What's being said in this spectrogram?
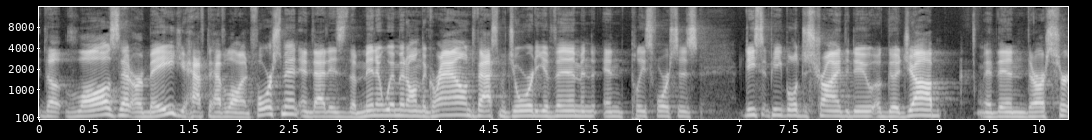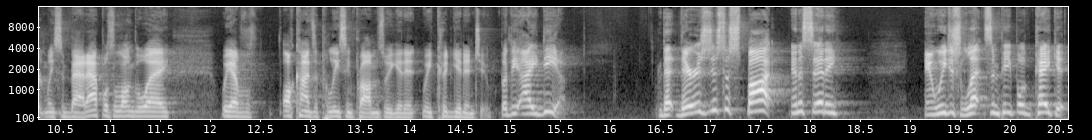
the laws that are made, you have to have law enforcement, and that is the men and women on the ground, vast majority of them in, in police forces, decent people just trying to do a good job. And then there are certainly some bad apples along the way. We have all kinds of policing problems we get it, we could get into. But the idea that there is just a spot in a city and we just let some people take it,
